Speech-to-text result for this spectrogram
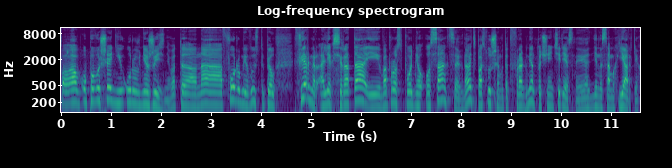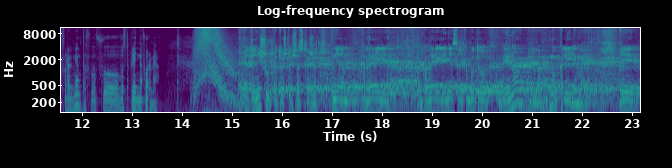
по- о повышении уровня жизни. Вот э, на форуме выступил фермер Олег Сирота и вопрос поднял о санкциях. Давайте послушаем вот этот фрагмент, очень интересный, один из самых ярких фрагментов в в выступлении на форуме. Это не шутка, то, что я сейчас скажу. Мне там подарили, подарили несколько бутылок вина, ну, коллеги мои. И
